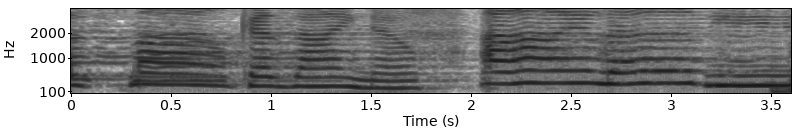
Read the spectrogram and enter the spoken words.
without your smile, cause I know I love you.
